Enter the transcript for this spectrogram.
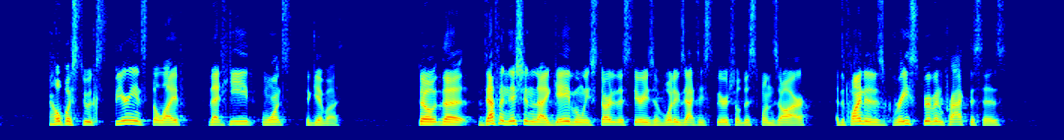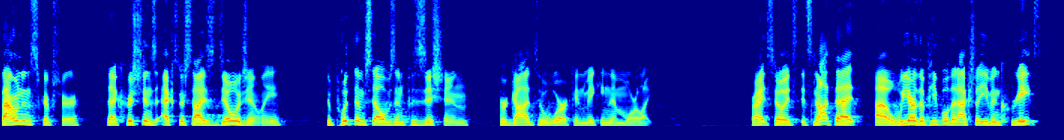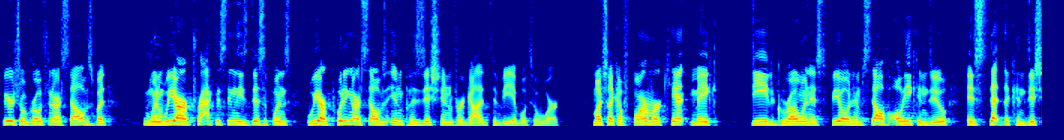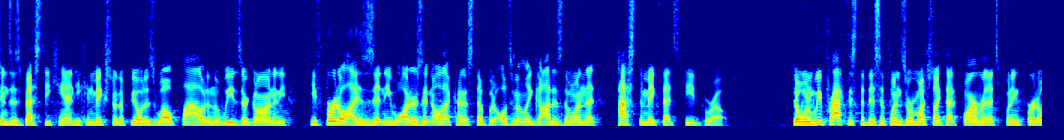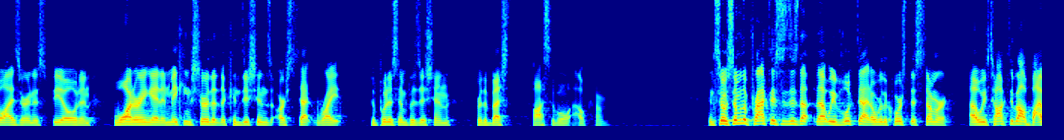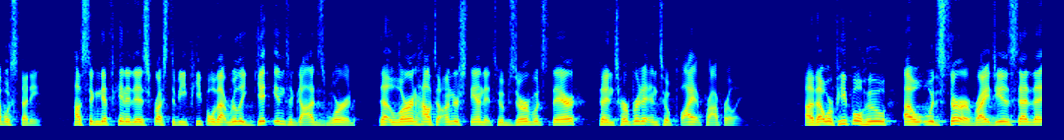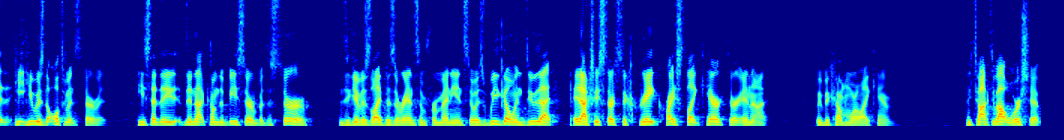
help us to experience the life that He wants to give us. So, the definition that I gave when we started this series of what exactly spiritual disciplines are, I defined it as grace driven practices found in Scripture that Christians exercise diligently to put themselves in position for God to work in making them more like. Right? So it's, it's not that uh, we are the people that actually even create spiritual growth in ourselves, but when we are practicing these disciplines, we are putting ourselves in position for God to be able to work. Much like a farmer can't make seed grow in his field himself, all he can do is set the conditions as best he can. He can make sure the field is well plowed and the weeds are gone and he, he fertilizes it and he waters it and all that kind of stuff. But ultimately, God is the one that has to make that seed grow. So when we practice the disciplines, we're much like that farmer that's putting fertilizer in his field and watering it and making sure that the conditions are set right to put us in position for the best possible outcome. And so, some of the practices that, that we've looked at over the course of this summer, uh, we've talked about Bible study, how significant it is for us to be people that really get into God's Word, that learn how to understand it, to observe what's there, to interpret it, and to apply it properly. Uh, that we're people who uh, would serve, right? Jesus said that he, he was the ultimate servant. He said that he did not come to be served, but to serve and to give his life as a ransom for many. And so as we go and do that, it actually starts to create Christ like character in us. We become more like him. We talked about worship.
